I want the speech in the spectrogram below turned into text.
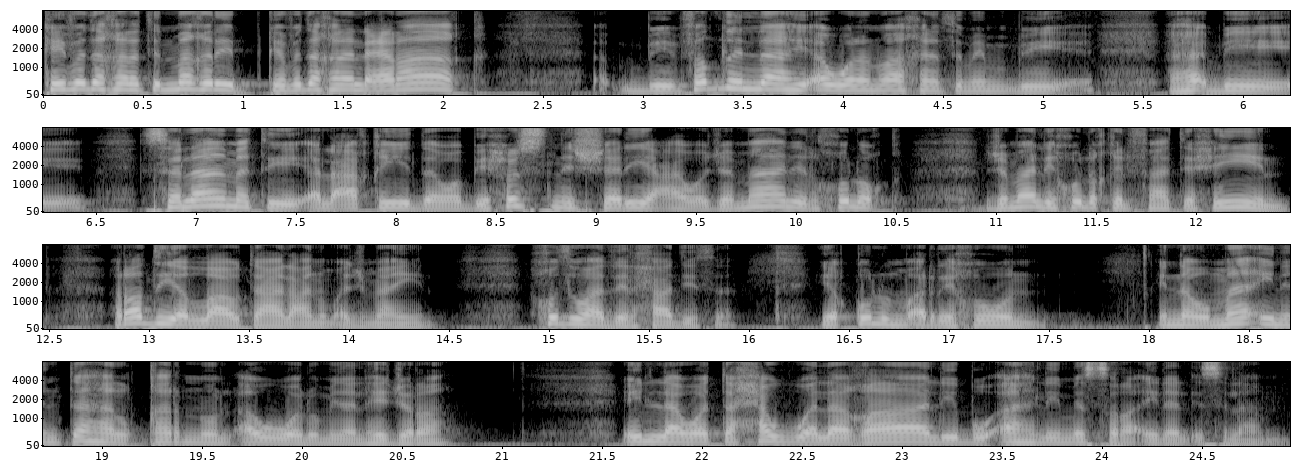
كيف دخلت المغرب؟ كيف دخل العراق؟ بفضل الله اولا واخرا ثم بسلامة العقيدة وبحسن الشريعة وجمال الخلق جمال خلق الفاتحين رضي الله تعالى عنهم أجمعين. خذوا هذه الحادثة. يقول المؤرخون إنه ما إن انتهى القرن الأول من الهجرة إلا وتحول غالب أهل مصر إلى الإسلام.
